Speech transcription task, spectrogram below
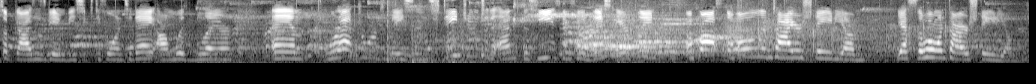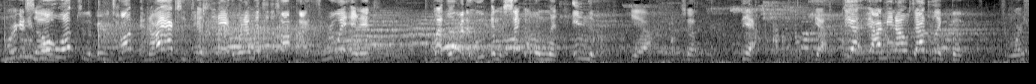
What's up, guys? It's Game B64, and today I'm with Blair, and we're at George Mason. Stay tuned to the end because he is going to fly this airplane across the whole entire stadium. Yes, the whole entire stadium. We're gonna So- go up to the very top, and I actually tested it. When I went to the top, I threw it, and it went over the hoop, and the second one went in the hoop. Yeah. So, yeah, yeah, yeah, yeah. I mean, I was at like the fourth,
